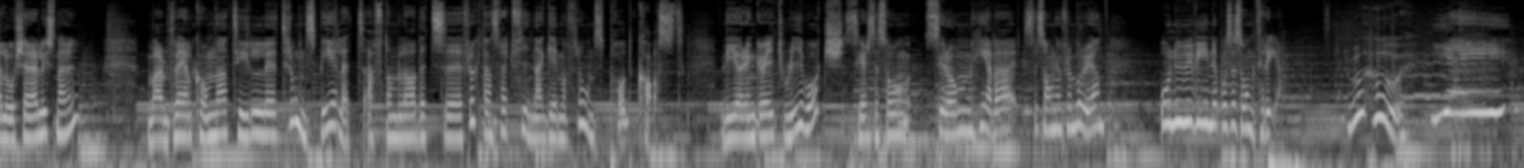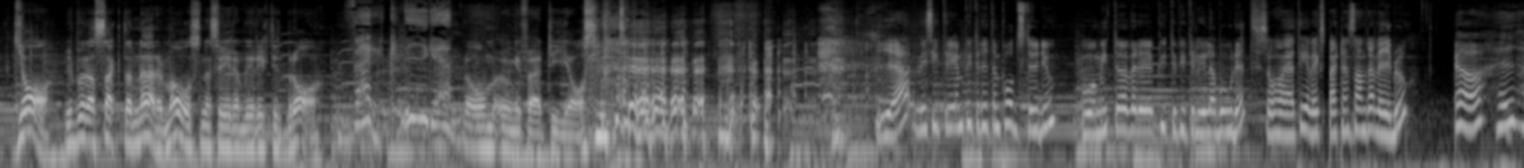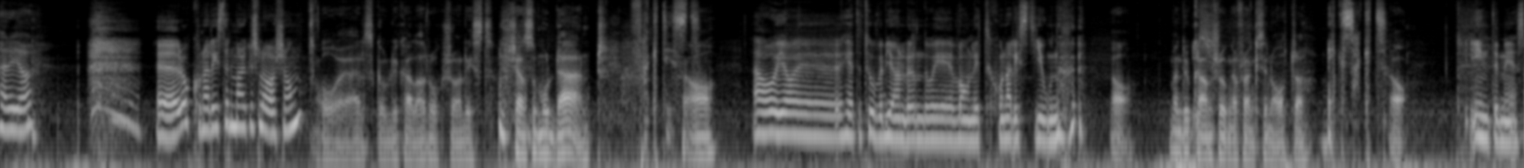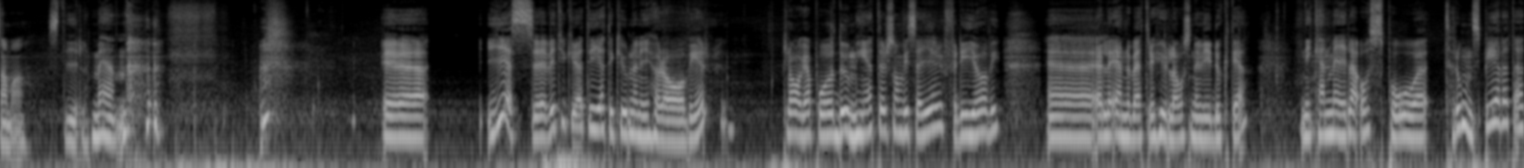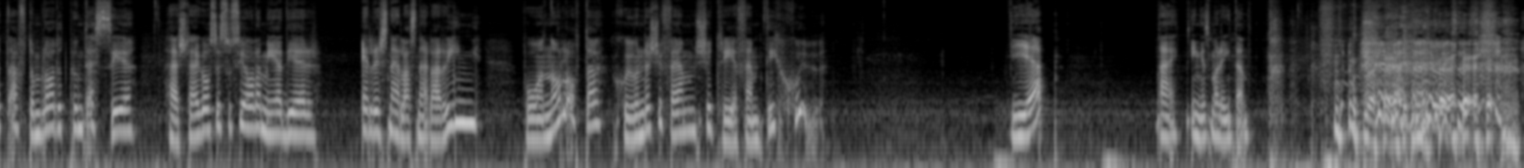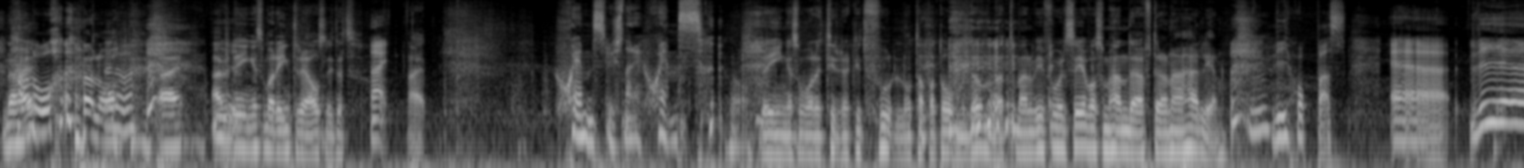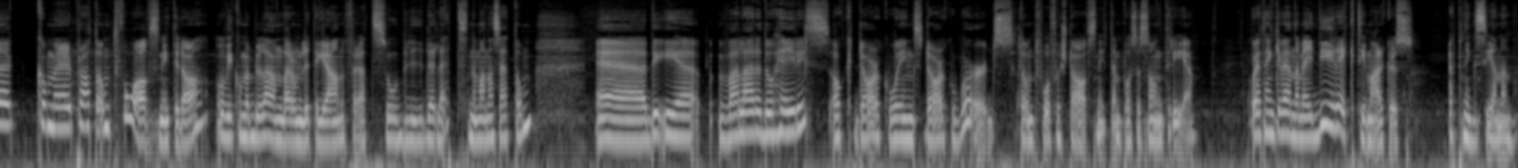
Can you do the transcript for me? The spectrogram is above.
Hallå kära lyssnare. Varmt välkomna till Tronspelet, Aftonbladets eh, fruktansvärt fina Game of Thrones podcast. Vi gör en great rewatch, ser, säsong, ser om hela säsongen från början. Och nu är vi inne på säsong tre. Woho! Yay! Ja, vi börjar sakta närma oss när serien blir riktigt bra. Verkligen! Om ungefär 10 avsnitt. Ja, vi sitter i en pytteliten poddstudio och mitt över det pyttelilla bordet så har jag tv-experten Sandra Weibro, Ja, hej, här är jag. eh, rockjournalisten Marcus Larsson, Åh, jag älskar att bli kallad rockjournalist. Känns så modernt. faktiskt. Ja, Ja, och jag eh, heter Tove Björnlund och är vanligt journalist-Jon. ja. Men du kan sjunga Frank Sinatra. Exakt. Ja. Inte med samma stil, men. eh, yes, vi tycker att det är jättekul när ni hör av er. Klaga på dumheter som vi säger, för det gör vi. Eh, eller ännu bättre hylla oss när vi är duktiga. Ni kan mejla oss på tronspelet aftonbladet.se, hashtagga oss i sociala medier eller snälla snälla ring på 08 725 23 57. Japp. Nej, ingen som har ringt än. Nej. Hallå. Hallå. Hallå. Nej. Nej, det är ingen som har ringt till det här avsnittet. Nej. Nej. Skäms lyssnare, skäms. Ja, det är ingen som varit tillräckligt full och tappat omdömet. men vi får väl se vad som händer efter den här helgen. Vi hoppas. Eh, vi eh, kommer prata om två avsnitt idag och vi kommer blanda dem lite grann för att så blir det lätt när man har sett dem. Eh, det är Valardo Heiris och Dark Wings Dark Words, de två första avsnitten på säsong tre. Och jag tänker vända mig direkt till Marcus, öppningsscenen.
